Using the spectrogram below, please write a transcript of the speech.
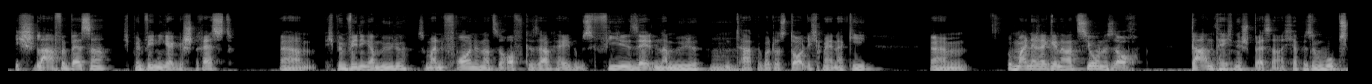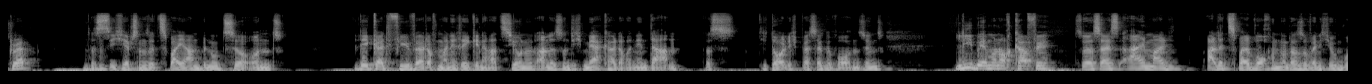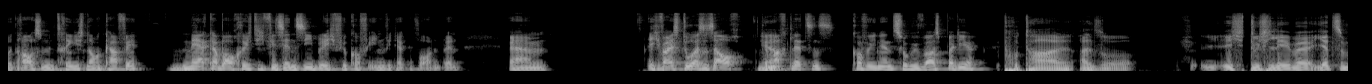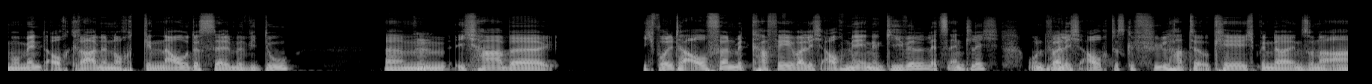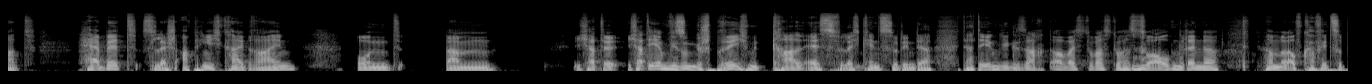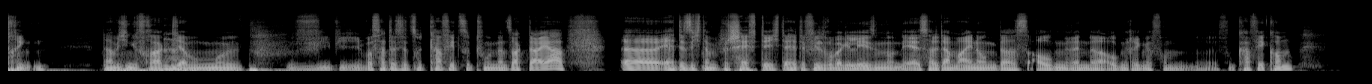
Ich schlafe besser, ich bin weniger gestresst, ähm, ich bin weniger müde. So meine Freundin hat so oft gesagt, hey, du bist viel seltener müde mhm. am Tag über, du hast deutlich mehr Energie. Ähm, und meine Regeneration ist auch datentechnisch besser. Ich habe hier so einen Whoop-Strap, mhm. das ich jetzt schon seit zwei Jahren benutze und lege halt viel Wert auf meine Regeneration und alles und ich merke halt auch in den Daten, dass die deutlich besser geworden sind liebe immer noch Kaffee. So, das heißt, einmal alle zwei Wochen oder so, wenn ich irgendwo draußen bin, trinke ich noch einen Kaffee. Mhm. Merke aber auch richtig, wie sensibel ich für Koffein wieder geworden bin. Ähm, ich weiß, du hast es auch ja. gemacht letztens, Koffeinentzug. Wie war es bei dir? Brutal. Also ich durchlebe jetzt im Moment auch gerade noch genau dasselbe wie du. Ähm, hm. Ich habe ich wollte aufhören mit Kaffee, weil ich auch mehr Energie will letztendlich und mhm. weil ich auch das Gefühl hatte, okay, ich bin da in so einer Art Habit slash Abhängigkeit rein und ähm, ich hatte, ich hatte irgendwie so ein Gespräch mit Karl S., vielleicht kennst du den, der, der hatte irgendwie gesagt, oh, weißt du was, du hast mhm. so Augenränder, hör mal auf Kaffee zu trinken. Da habe ich ihn gefragt, mhm. ja, wie, wie, was hat das jetzt mit Kaffee zu tun? Dann sagt er, ja, äh, er hätte sich damit beschäftigt, er hätte viel drüber gelesen und er ist halt der Meinung, dass Augenränder, Augenringe vom, äh, vom Kaffee kommen.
